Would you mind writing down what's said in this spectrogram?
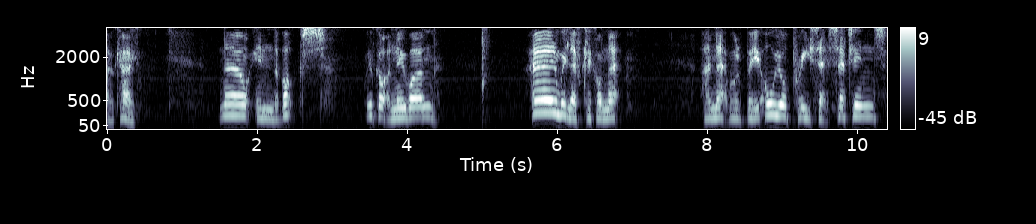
OK. Now in the box we've got a new one and we left click on that and that will be all your preset settings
